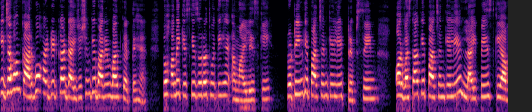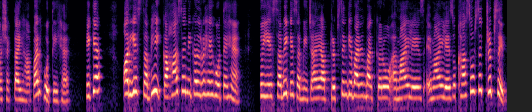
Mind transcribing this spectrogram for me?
कि जब हम कार्बोहाइड्रेट का डाइजेशन के बारे में बात करते हैं तो हमें किसकी ज़रूरत होती है? अमाइलेज की। प्रोटीन के पाचन के लिए ट्रिप्सिन और वसा के पाचन के लिए लाइपेज की आवश्यकता यहाँ पर होती है, ठीक है? और ये सभी कहाँ से निकल रहे होते हैं? तो ये सभी के सभी, चाहे आप ट्रिप्सिन के बारे में बात करो एमाइलेज एमाइलेज और खासतौर से ट्रिप्सिन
